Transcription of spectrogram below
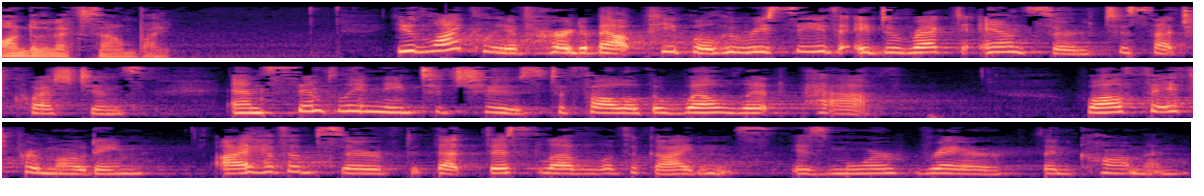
On to the next soundbite. You likely have heard about people who receive a direct answer to such questions and simply need to choose to follow the well-lit path. While faith promoting, I have observed that this level of guidance is more rare than common.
